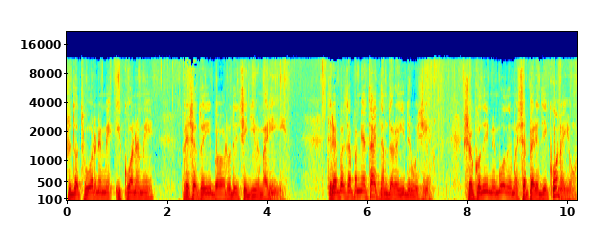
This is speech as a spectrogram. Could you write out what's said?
чудотворними іконами Пресвятої Богородиці Діви Марії. Треба запам'ятати нам, дорогі друзі, що коли ми молимося перед іконою,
